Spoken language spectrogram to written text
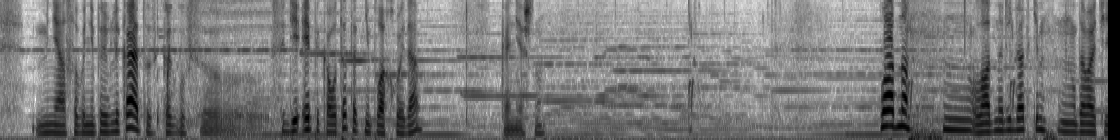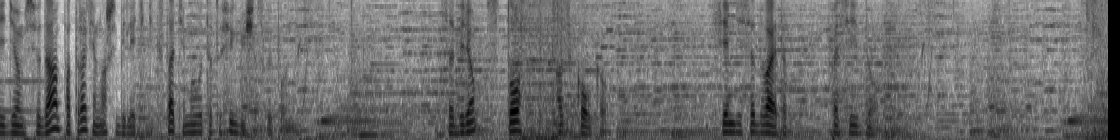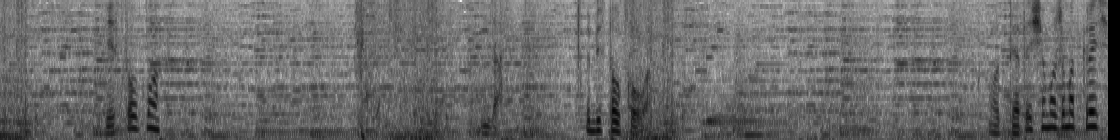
меня особо не привлекают. Тут как бы в, среди эпика вот этот неплохой, да? Конечно. Ладно, ладно, ребятки, давайте идем сюда, потратим наши билетики. Кстати, мы вот эту фигню сейчас выполним. Соберем 100 осколков. 72 это Посейдон. Без толку. Да. Бестолково. Вот это еще можем открыть.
